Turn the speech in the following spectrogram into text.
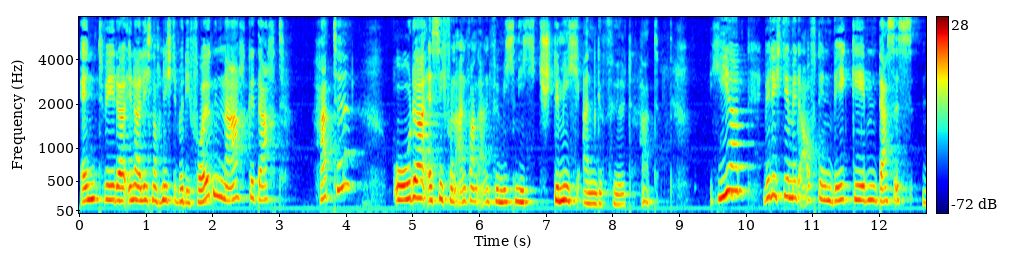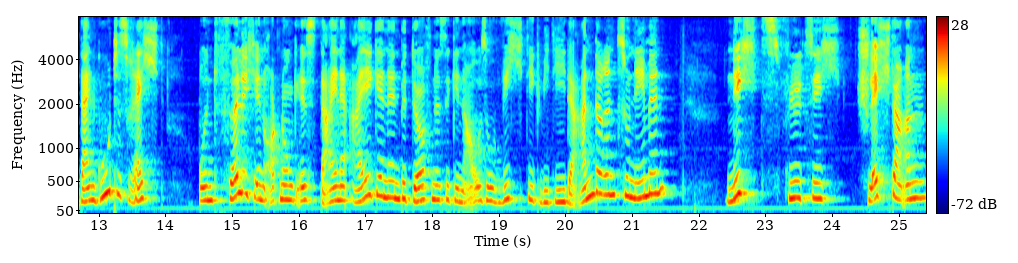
entweder innerlich noch nicht über die Folgen nachgedacht hatte oder es sich von Anfang an für mich nicht stimmig angefühlt hat. Hier will ich dir mit auf den Weg geben, dass es dein gutes Recht und völlig in Ordnung ist, deine eigenen Bedürfnisse genauso wichtig wie die der anderen zu nehmen. Nichts fühlt sich schlechter an,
